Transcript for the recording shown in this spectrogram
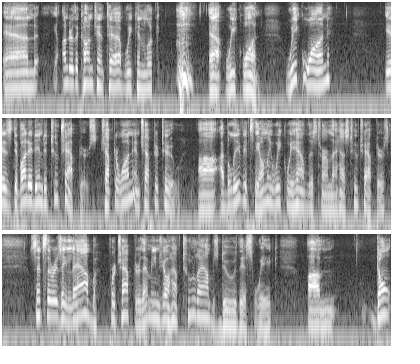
And under the Content tab, we can look at Week 1. Week 1 is divided into two chapters, Chapter 1 and Chapter 2. Uh, I believe it's the only week we have this term that has two chapters. Since there is a lab per chapter, that means you'll have two labs due this week. Um, don't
